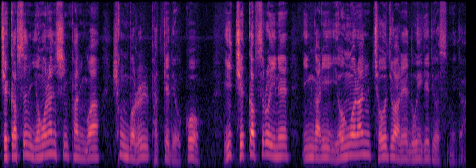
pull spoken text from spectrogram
죄값은 영원한 심판과 형벌을 받게 되었고 이 죄값으로 인해 인간이 영원한 저주 아래 놓이게 되었습니다.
